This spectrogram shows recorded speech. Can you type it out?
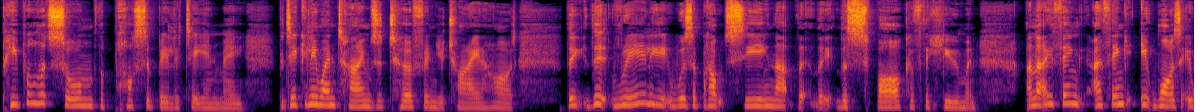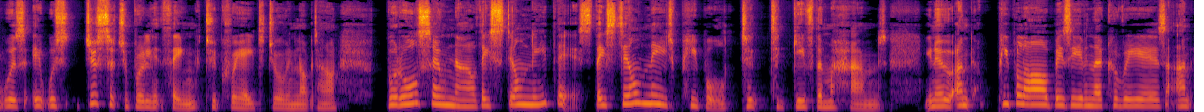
people that saw the possibility in me, particularly when times are tough and you're trying hard the, the really it was about seeing that the, the, the spark of the human. And I think, I think it was, it was, it was just such a brilliant thing to create during lockdown. But also now they still need this. They still need people to, to give them a hand, you know, and people are busy in their careers and,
